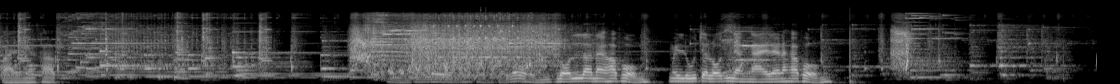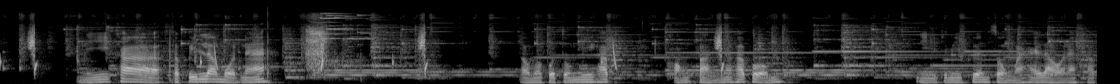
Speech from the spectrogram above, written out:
ไปนะครับโล่ผมล้นแล้วนะครับผมไม่รู้จะล้นยังไงแล้วนะครับผม นี้ค่าสปินเราหมดนะ เรามากดตรงนี้ครับ ของขวัญนะครับผม นี่จะมีเพื่อนส่งมาให้เรานะครับ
